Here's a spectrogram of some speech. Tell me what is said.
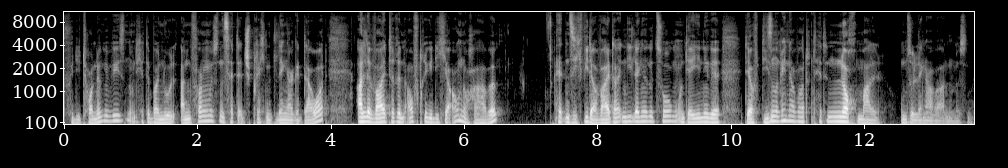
für die Tonne gewesen und ich hätte bei Null anfangen müssen. Es hätte entsprechend länger gedauert. Alle weiteren Aufträge, die ich hier auch noch habe, hätten sich wieder weiter in die Länge gezogen und derjenige, der auf diesen Rechner wartet, hätte nochmal umso länger warten müssen.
